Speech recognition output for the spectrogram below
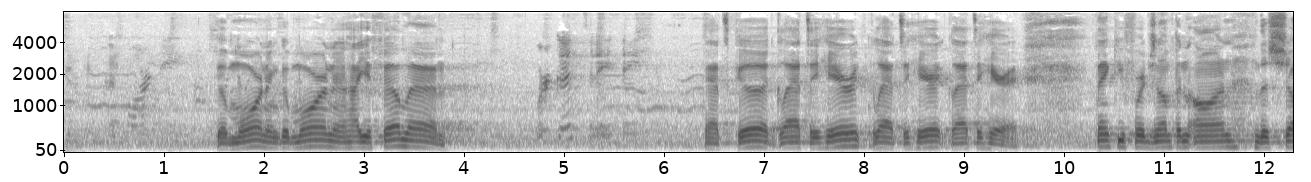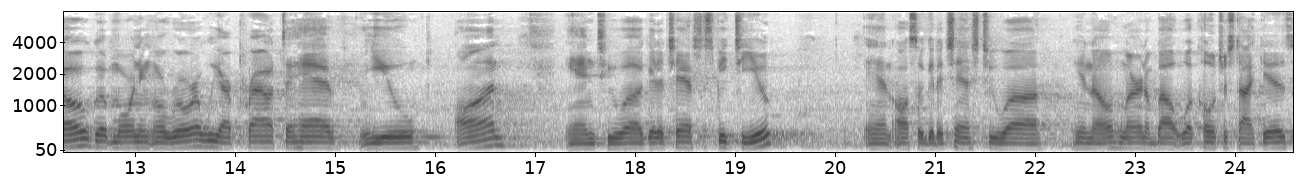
Good morning. Good morning. Good morning. How you feeling? That's good. Glad to hear it. Glad to hear it. Glad to hear it. Thank you for jumping on the show. Good morning, Aurora. We are proud to have you on and to uh, get a chance to speak to you and also get a chance to, uh, you know, learn about what Culture Stock is,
